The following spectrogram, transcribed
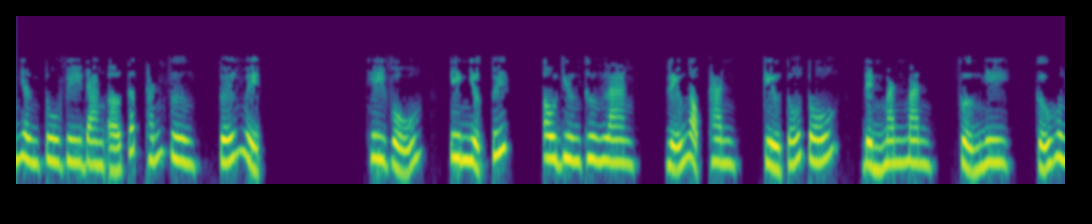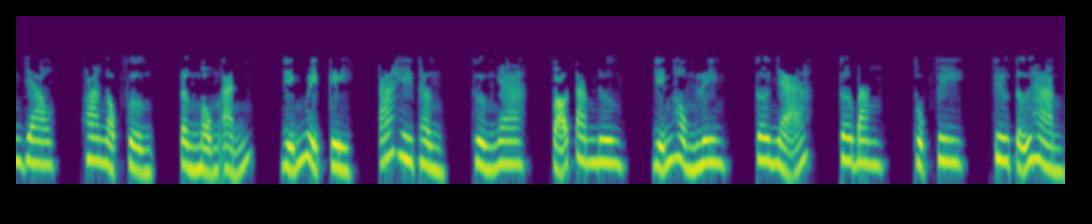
nhân Tu Vi đang ở cấp Thánh Vương, Tuế Nguyệt. Hy Vũ, Yên Nhược Tuyết, Âu Dương Thương Lan, Liễu Ngọc Thanh, Kiều Tố Tố, Đình Manh Manh, Phượng Nghi, Cửu Huân Giao, Hoa Ngọc Phượng, Tần Mộng Ảnh, Diễm Nguyệt Kỳ, Á Hy Thần, Thường Nga, Võ Tam Nương, Diễm Hồng Liên, Cơ Nhã, Cơ Băng, Thục Phi, Phiêu Tử Hàm,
